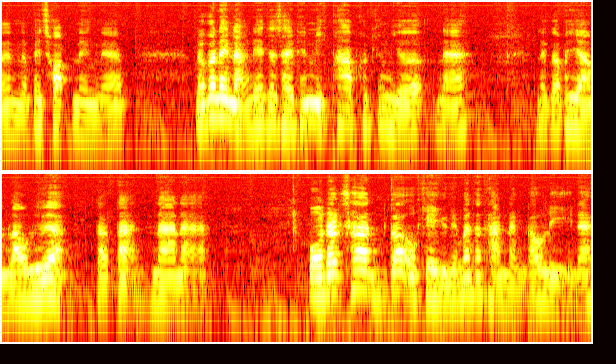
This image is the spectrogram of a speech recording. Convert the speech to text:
นั่นไปช็อตหนึ่งนะครับ แล้วก็ในหนังเนี้ยจะใช้เทคนิคภาพค่อนข้างเยอะนะ แล้วก็พยายามเล่าเรื่องต่างๆ นานาโปรดักชันก็โอเคอยู่ในมาตรฐานหนังเกาหลีนะ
